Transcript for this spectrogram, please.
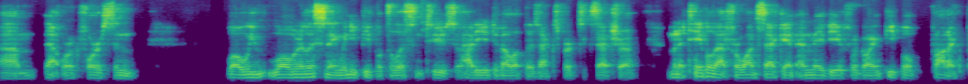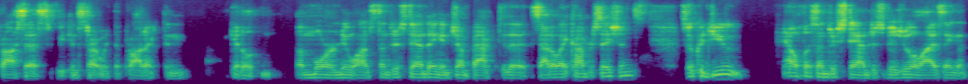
um, that workforce. And while we while we're listening, we need people to listen to. So how do you develop those experts, etc. I'm going to table that for one second, and maybe if we're going people, product, process, we can start with the product and get a, a more nuanced understanding and jump back to the satellite conversations. So could you help us understand just visualizing like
